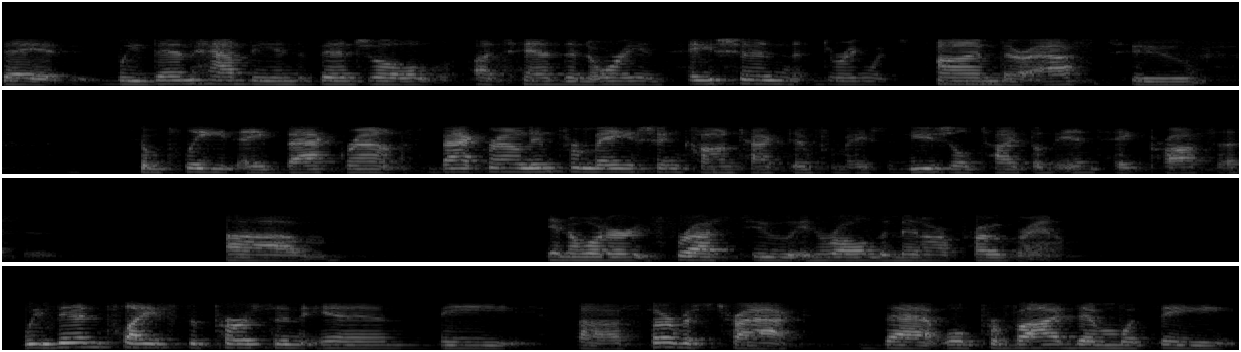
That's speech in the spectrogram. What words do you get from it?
they, we then have the individual attend an orientation, during which time they're asked to complete a background, background information, contact information, usual type of intake processes, um, in order for us to enroll them in our program. We then place the person in the, uh, service track that will provide them with the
